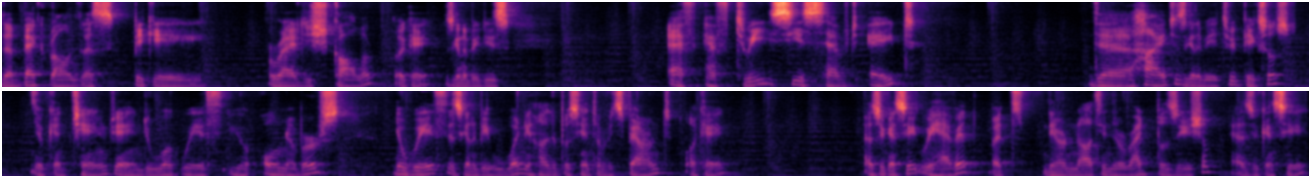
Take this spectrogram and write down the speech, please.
The background, let's pick a reddish color, okay? It's gonna be this FF3 C78. The height is gonna be 3 pixels. You can change and work with your own numbers. The width is gonna be 100% of its parent, okay? As you can see, we have it, but they are not in the right position, as you can see.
